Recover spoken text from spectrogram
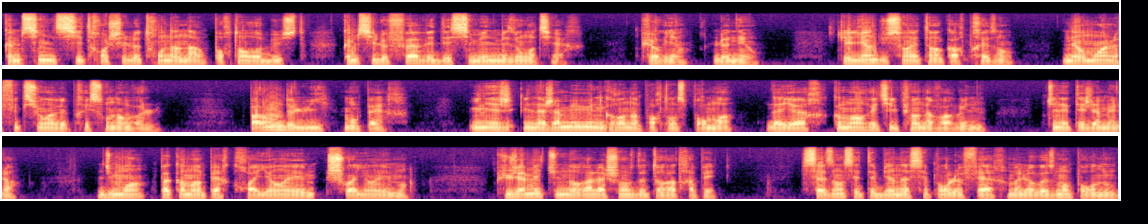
comme si une scie tranchait le tronc d'un arbre pourtant robuste, comme si le feu avait décimé une maison entière. Plus rien, le néant. Les liens du sang étaient encore présents, néanmoins l'affection avait pris son envol. Parlons de lui, mon père. Il n'a jamais eu une grande importance pour moi. D'ailleurs, comment aurait-il pu en avoir une? Tu n'étais jamais là. Du moins, pas comme un père croyant et choyant et aimant. Plus jamais tu n'auras la chance de te rattraper. 16 ans, c'était bien assez pour le faire, malheureusement pour nous,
